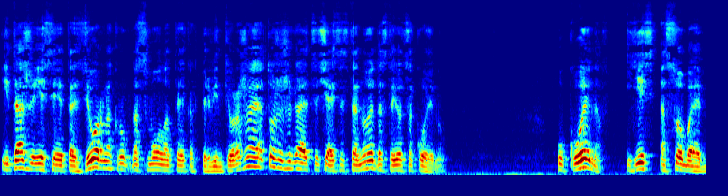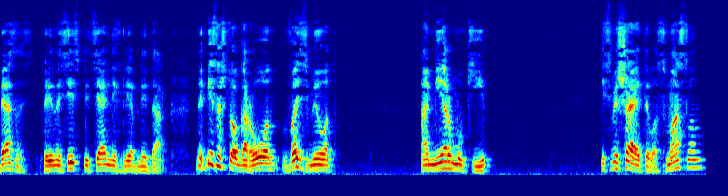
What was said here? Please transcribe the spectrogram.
И даже если это зерна крупно смолотые, как первинки урожая, тоже сжигается часть, остальное достается коину. У коинов есть особая обязанность приносить специальный хлебный дар. Написано, что Агарон возьмет амер муки, и смешает его с маслом.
